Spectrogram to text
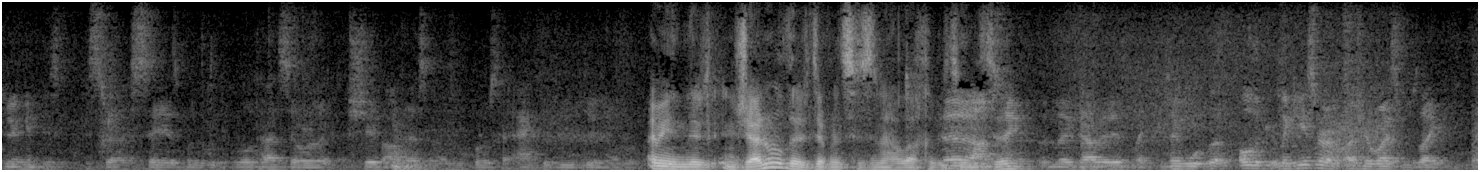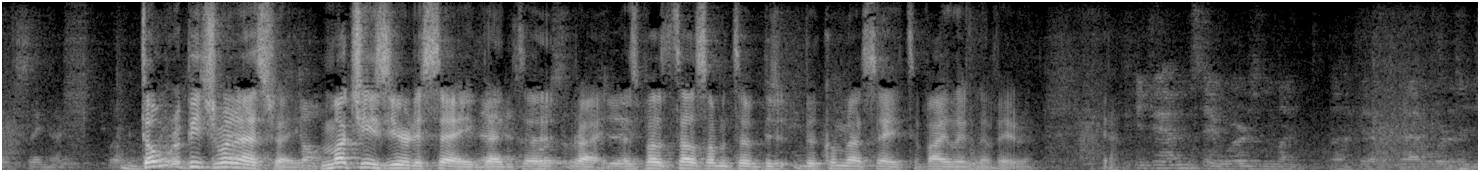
doing an Israel say as with Lotasa or like a Shiv al as opposed to actively doing it? I mean, there's, in general, there's differences in halacha No, between no, the I'm two. saying like like like like, oh the, the case of Usher Weiss was like like saying like. like Don't repeat Shemona Yeah, Esrei. Much easier to say Yeah, than to to right, doing- as opposed to tell someone to be- become say to violate an avera. If you have him say words in like, like a bad word, then you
